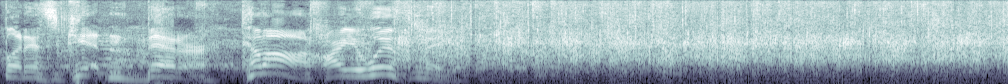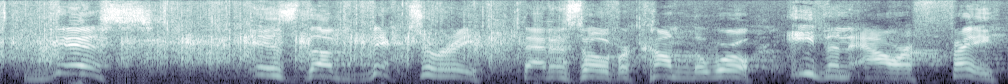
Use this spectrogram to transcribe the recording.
but it's getting better. Come on, are you with me? This is the victory that has overcome the world, even our faith.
